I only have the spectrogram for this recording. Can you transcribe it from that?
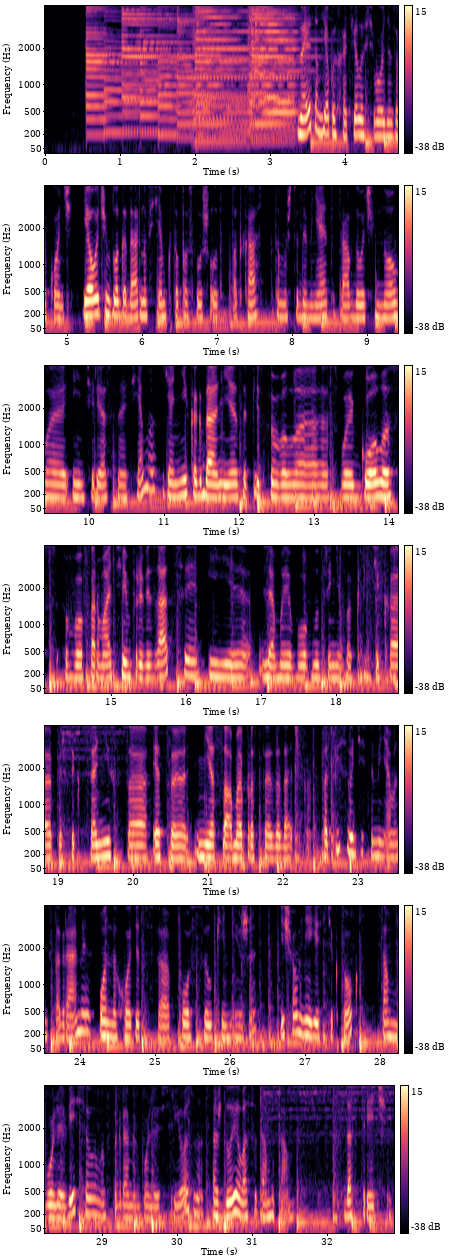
На этом я бы хотела сегодня закончить. Я очень благодарна всем, кто послушал этот подкаст, потому что для меня это, правда, очень новая и интересная тема. Я никогда не записывала свой голос в формате импровизации, и для моего внутреннего критика, перфекциониста это не самая простая задачка. Подписывайтесь на меня в Инстаграме, он находится по ссылке ниже. Еще у меня есть ТикТок, там более весело, в Инстаграме более серьезно. А жду я вас и там, и там. До встречи!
